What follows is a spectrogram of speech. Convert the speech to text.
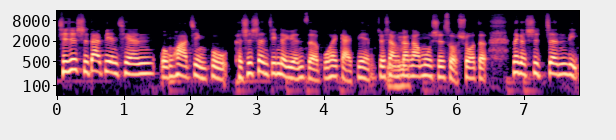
其实时代变迁，文化进步，可是圣经的原则不会改变。就像刚刚牧师所说的，那个是真理。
